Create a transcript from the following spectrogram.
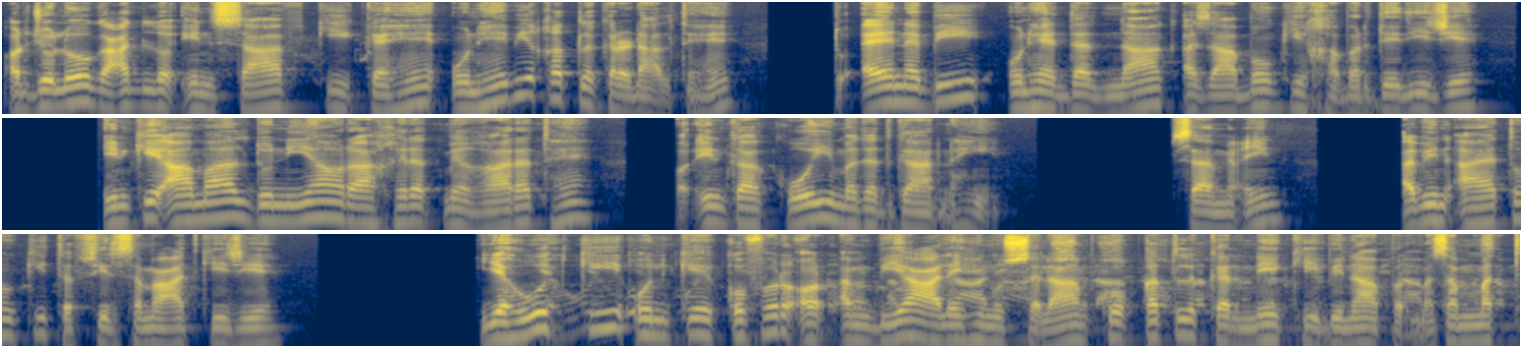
اور جو لوگ عدل و انصاف کی کہیں انہیں بھی قتل کر ڈالتے ہیں، تو اے نبی، انہیں دردناک عذابوں کی خبر دے دیجیے ان کے اعمال دنیا اور آخرت میں غارت ہیں اور ان کا کوئی مددگار نہیں۔ سامعین، اب ان آیتوں کی تفسیر سماعت کیجیے یہود کی ان کے کفر اور انبیاء علیہ السلام کو قتل کرنے کی بنا پر مذمت۔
